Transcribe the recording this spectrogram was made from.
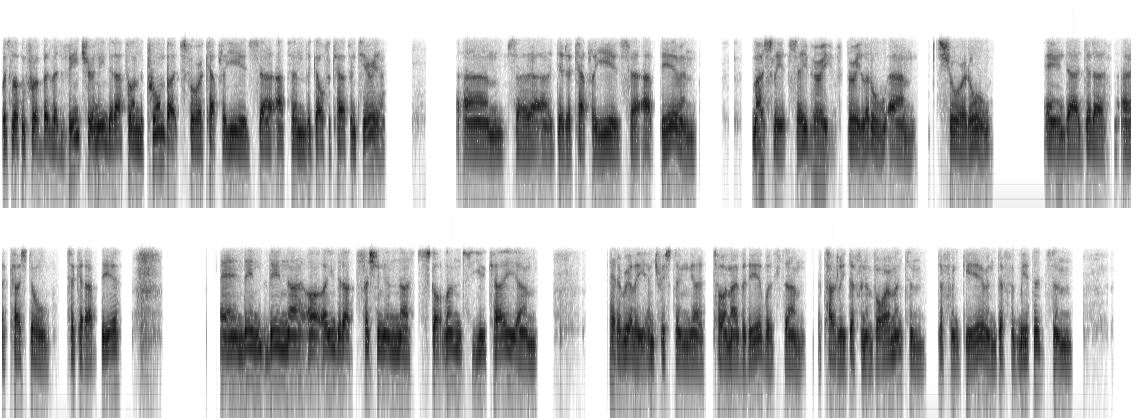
was looking for a bit of adventure, and ended up on the prawn boats for a couple of years uh, up in the Gulf of Carpentaria. Um, so uh, I did a couple of years uh, up there, and mostly at sea, very very little um, shore at all, and uh, did a, a, coastal ticket up there, and then then uh, I ended up fishing in uh, Scotland, UK. Um, had a really interesting uh, time over there with um, a totally different environment and different gear and different methods and.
